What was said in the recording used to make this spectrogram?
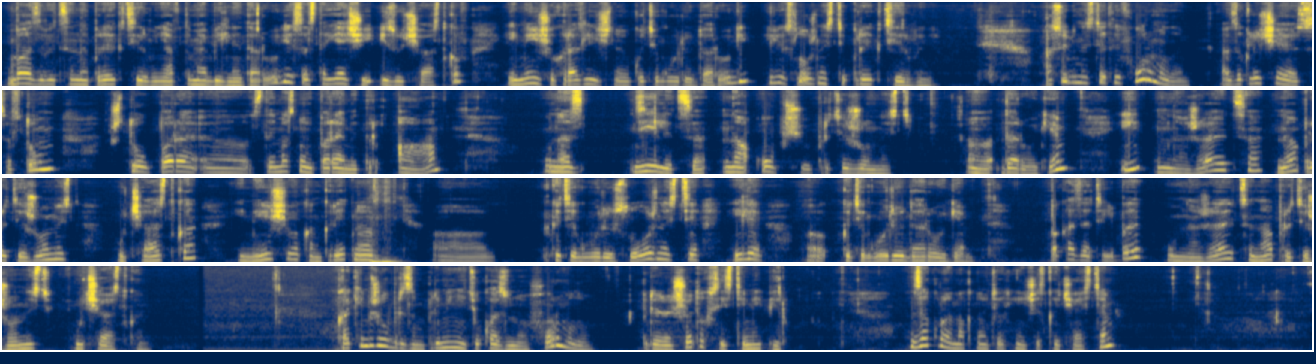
базовой цены проектирования автомобильной дороги, состоящей из участков, имеющих различную категорию дороги или сложности проектирования. Особенность этой формулы заключается в том, что пара, э, стоимостной параметр А у нас делится на общую протяженность э, дороги и умножается на протяженность участка, имеющего конкретную э, категорию сложности или категорию дороги. Показатель b умножается на протяженность участка. Каким же образом применить указанную формулу при расчетах в системе ПИР? Закроем окно технической части.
